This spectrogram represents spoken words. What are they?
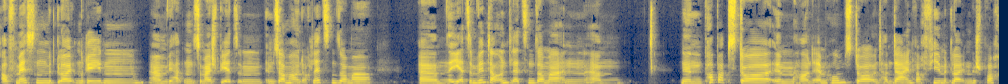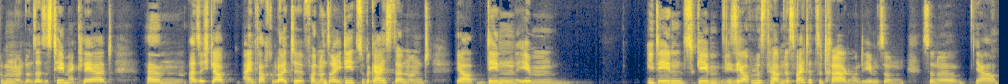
auf Messen mit Leuten reden. Ähm, wir hatten zum Beispiel jetzt im, im Sommer und auch letzten Sommer, ähm, ne, jetzt im Winter und letzten Sommer einen, ähm, einen Pop-up-Store im H&M Home Store und haben da einfach viel mit Leuten gesprochen und unser System erklärt. Ähm, also ich glaube, einfach Leute von unserer Idee zu begeistern und ja, denen eben Ideen zu geben, wie sie auch Lust haben, das weiterzutragen und eben so, ein, so eine ja,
